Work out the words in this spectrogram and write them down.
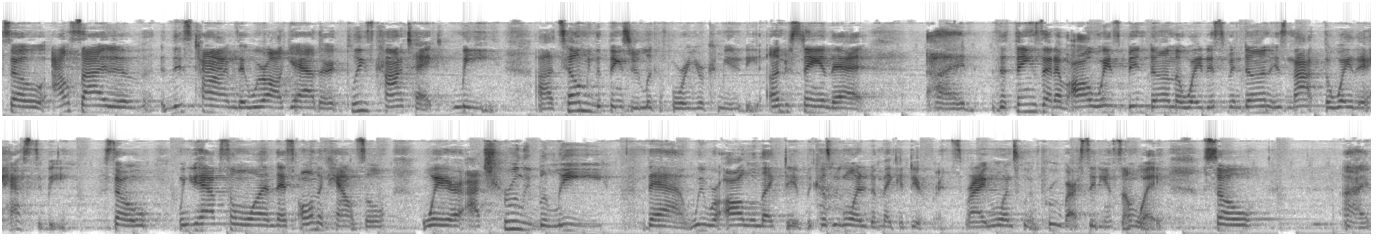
So outside of this time that we're all gathered, please contact me. Uh, tell me the things you're looking for in your community. Understand that the things that have always been done the way that's been done is not the way that it has to be. So when you have someone that's on the council where I truly believe that we were all elected because we wanted to make a difference, right? We wanted to improve our city in some way. So uh,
